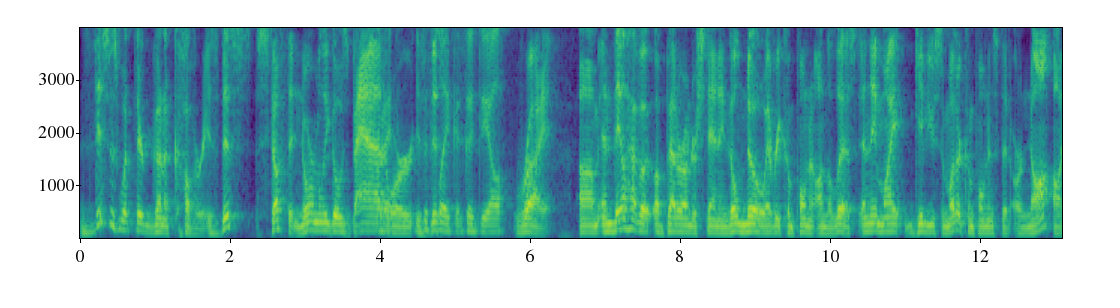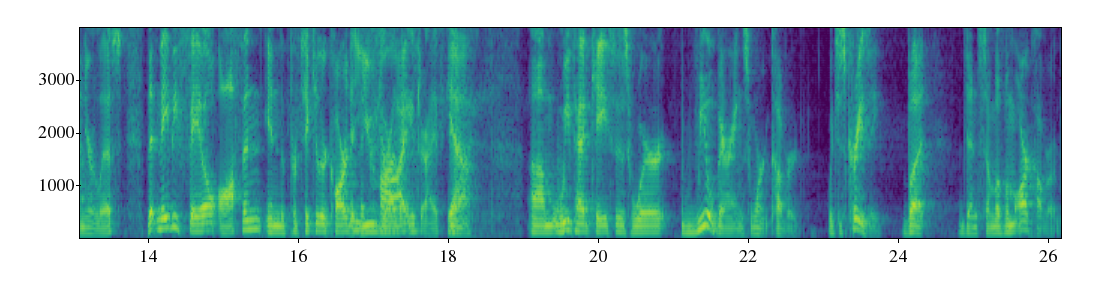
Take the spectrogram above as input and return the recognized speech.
This is what they're gonna cover. Is this stuff that normally goes bad, Right. or is this this like a good deal? Right. Um, and they'll have a, a better understanding. They'll know every component on the list, and they might give you some other components that are not on your list that maybe fail often in the particular car that you car that drive. you drive, yeah. Um, we've had cases where wheel bearings weren't covered, which is crazy, but then some of them are covered.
